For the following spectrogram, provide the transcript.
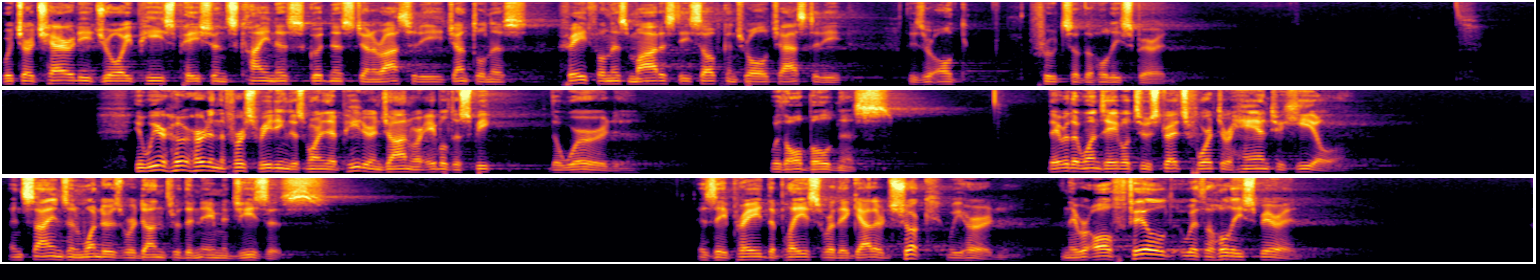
which are charity, joy, peace, patience, kindness, goodness, generosity, gentleness faithfulness, modesty, self control, chastity. These are all fruits of the Holy Spirit. You know, we heard in the first reading this morning that Peter and John were able to speak the word with all boldness. They were the ones able to stretch forth their hand to heal. And signs and wonders were done through the name of Jesus. As they prayed, the place where they gathered shook, we heard, and they were all filled with the Holy Spirit.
